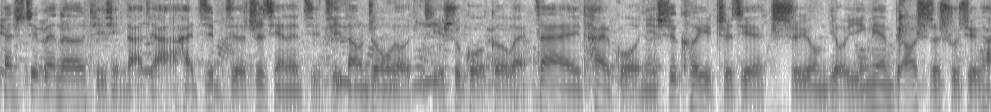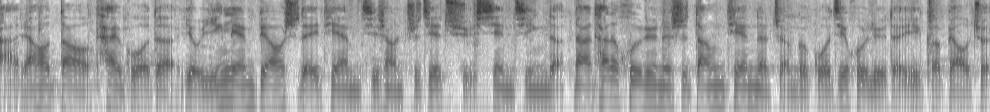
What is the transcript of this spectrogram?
但是这边呢，提醒大家，还记不记得之前的几季当中，我有提示过各位，在泰国你是可以直接使用有银联标识的储蓄卡，然后到泰国的有银联标识的 ATM 机上直接取现金的。那它的汇率呢是当天的整个国际汇率的一个标准。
